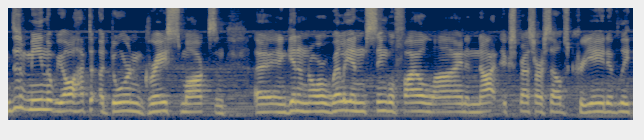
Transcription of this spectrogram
it doesn't mean that we all have to adorn gray smocks and, uh, and get an Orwellian single file line and not express ourselves creatively.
